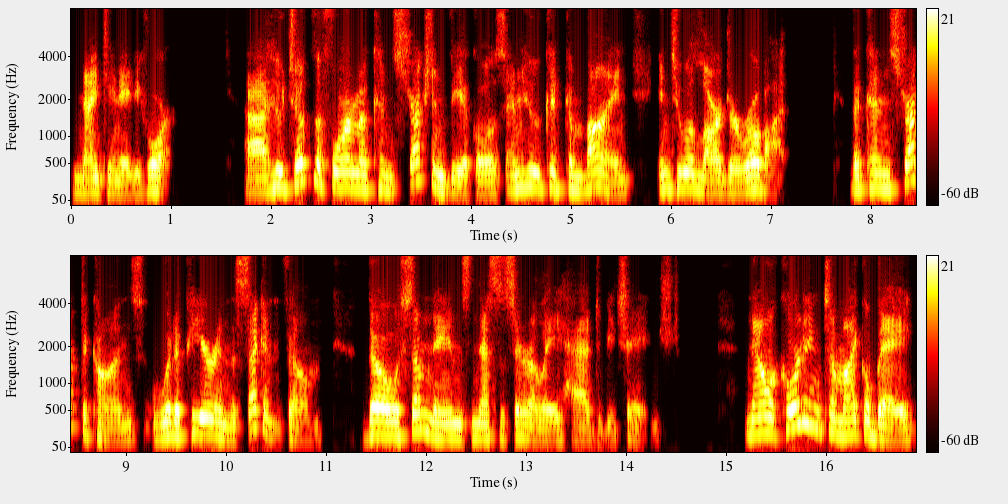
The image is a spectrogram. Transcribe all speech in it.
1984 uh, who took the form of construction vehicles and who could combine into a larger robot. The Constructicons would appear in the second film, though some names necessarily had to be changed. Now, according to Michael Bay,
